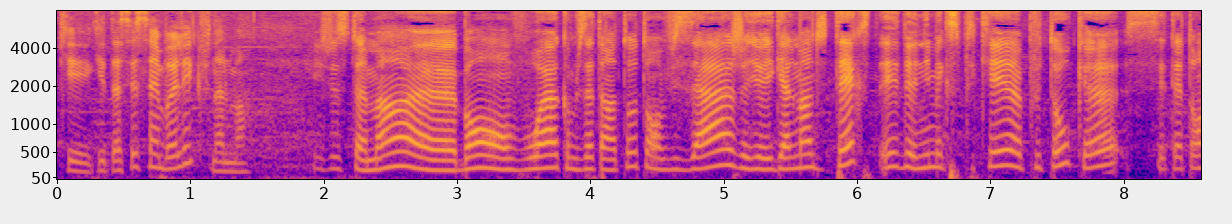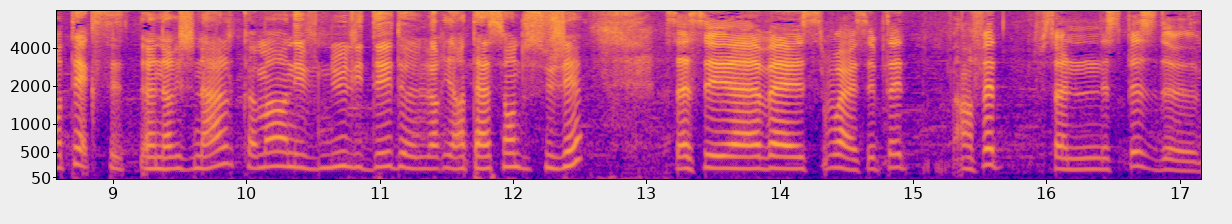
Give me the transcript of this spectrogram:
qui est assez symbolique finalement. Et justement, euh, bon, on voit, comme je disais tantôt, ton visage. Il y a également du texte. Et Denis m'expliquait euh, plutôt que c'était ton texte, c'est un original. Comment en est venue l'idée de l'orientation du sujet? Ça, c'est. euh, ben, ouais, c'est peut-être. En fait, c'est une espèce de.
